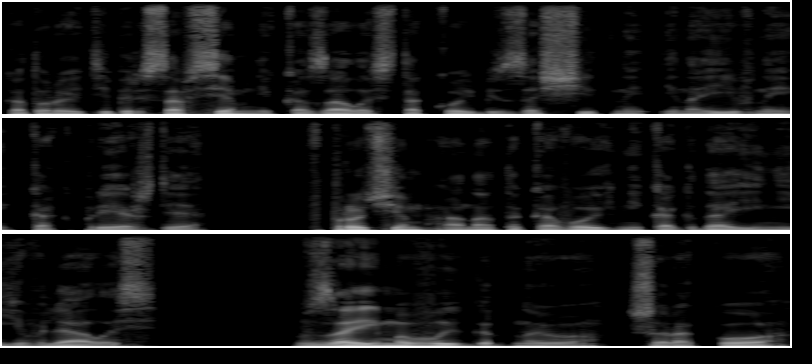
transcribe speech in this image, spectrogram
которая теперь совсем не казалась такой беззащитной и наивной, как прежде. Впрочем, она таковой никогда и не являлась. «Взаимовыгодную», — широко,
